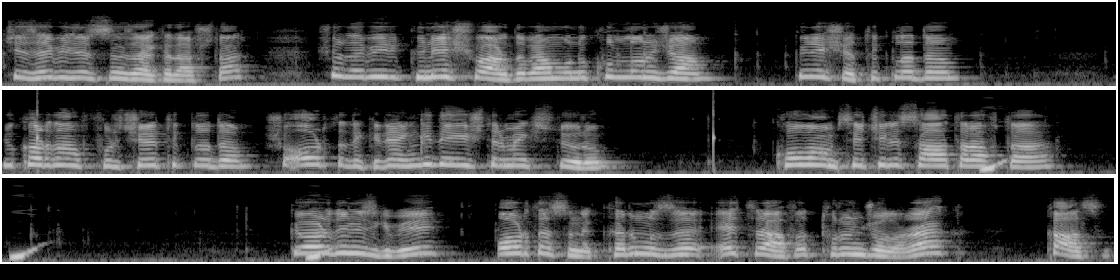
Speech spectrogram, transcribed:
çizebilirsiniz arkadaşlar. Şurada bir güneş vardı. Ben bunu kullanacağım. Güneşe tıkladım. Yukarıdan fırçaya tıkladım. Şu ortadaki rengi değiştirmek istiyorum. Kovam seçili sağ tarafta. Gördüğünüz gibi ortasını kırmızı, etrafı turuncu olarak kalsın.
